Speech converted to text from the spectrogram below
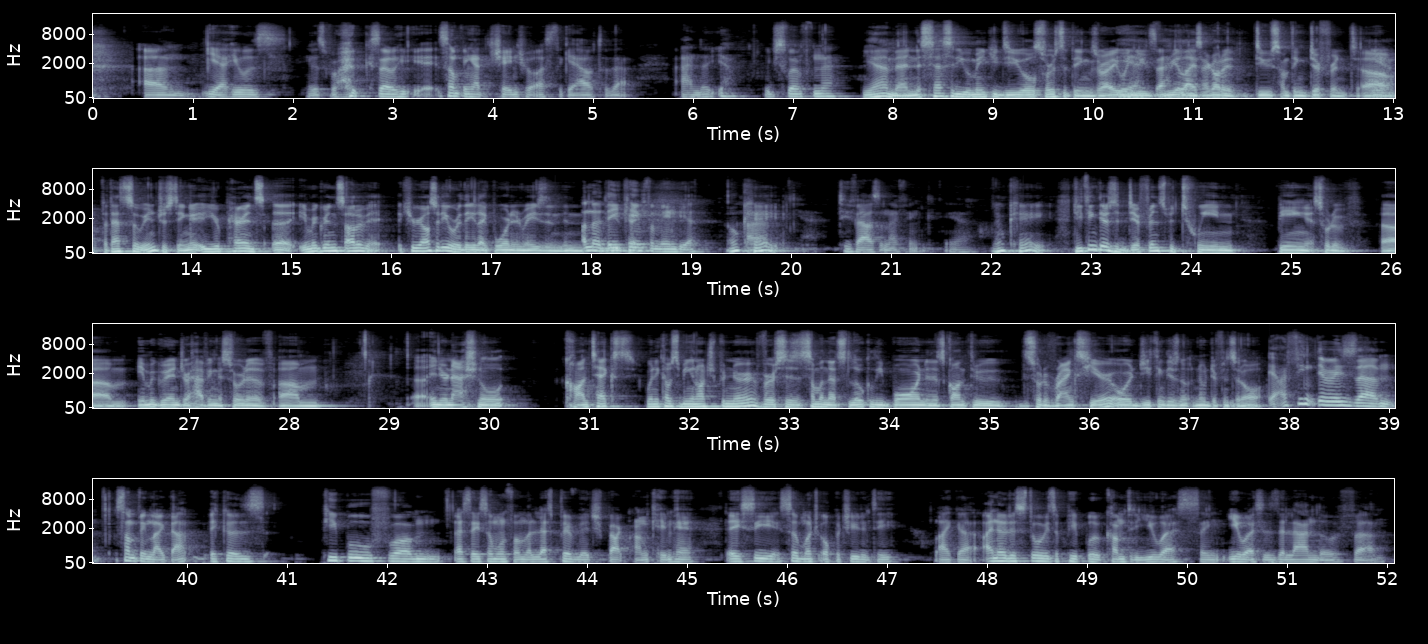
Um, yeah, he was, he was broke. So he, something had to change for us to get out of that. And uh, yeah, we just went from there. Yeah, man. Necessity will make you do all sorts of things, right? When Yeah, you exactly. realize I got to do something different. Um, Yeah. But that's so interesting. Are Your parents uh, immigrants out of curiosity, or were they like born and raised in? in Oh no, they the came from India. Okay. Um, yeah, 2000, I think. Yeah. Okay. Do you think there's a difference between being a sort of um, immigrant or having a sort of um, uh, international context when it comes to being an entrepreneur versus someone that's locally born and has gone through the sort of ranks here? Or do you think there's no, no difference at all? Yeah, I think there is um, something like that because people from, let's say, someone from a less privileged background came here. They see so much opportunity. Like uh, I know there's stories of people who come to the US saying US is the land of, um,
